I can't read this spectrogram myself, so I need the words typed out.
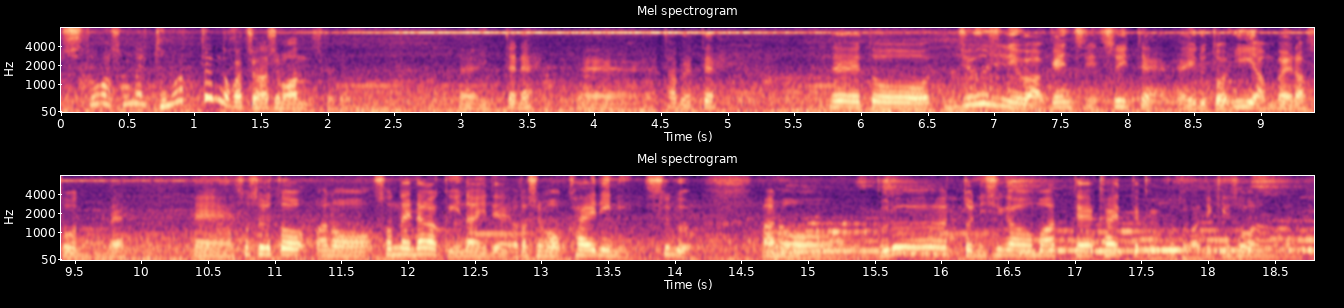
人がそんなに止まってんのかっていう話もあるんですけど、えー、行ってね、えー、食べてで、えーと、10時には現地に着いているといい塩梅だそうなので、えー、そうするとあのそんなに長くいないで私も帰りにすぐあのぐるっと西側を回って帰ってくることができそうなので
